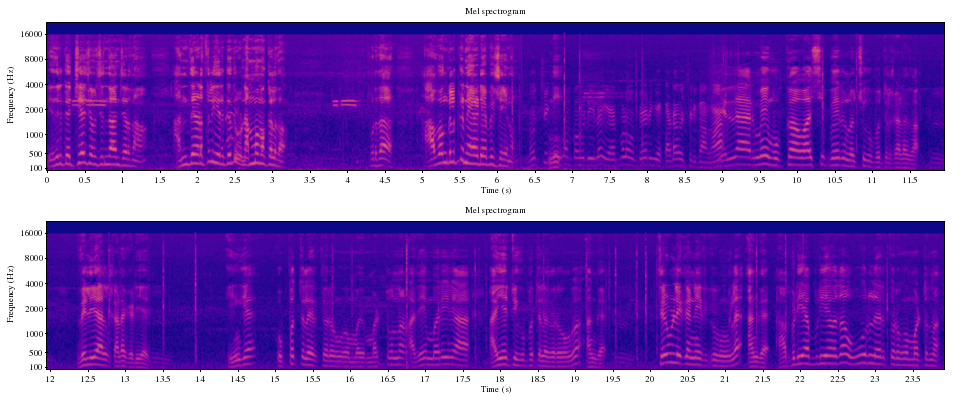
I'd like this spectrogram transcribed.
எதிர்க்கட்சியே ஜெயிச்சிருந்தாலும் சரி தான் அந்த இடத்துல இருக்கிறது நம்ம மக்கள் தான். புரியுதா? அவங்களுக்கு நேரடியாக போய் செய்யணும். நொச்சிக்குப்பம் பகுதியில் எவ்வளவு பேர் இங்கே கடை வச்சிருக்காங்க? எல்லாருமே முக்கால்வாசி பேர் நொச்சி குப்பத்தில் கடை தான். வெளியாள் கடை கிடையாது. இங்கே குப்பத்தில் இருக்கிறவங்க மட்டும்தான். அதே மாதிரி ஐஐடி குப்பத்தில் இருக்கிறவங்க அங்கே. திருவள்ளிக்கண்ணி இருக்கிறவங்கள அங்கே. அப்படி அப்படியே தான் ஊரில் இருக்கிறவங்க மட்டும்தான்.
